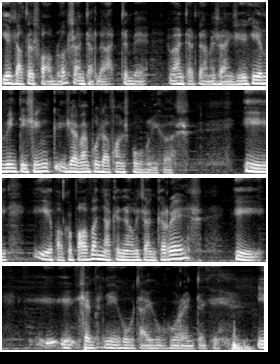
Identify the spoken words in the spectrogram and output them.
i els altres pobles han tardat també, van tardar més anys. I aquí el 25 ja van posar fonts públiques. I, i a poc a poc van anar canalitzant carrers i, i, sempre n'hi ha hagut aigua corrent aquí. I,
